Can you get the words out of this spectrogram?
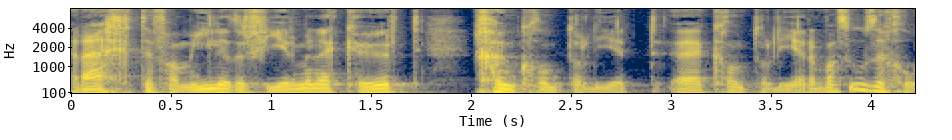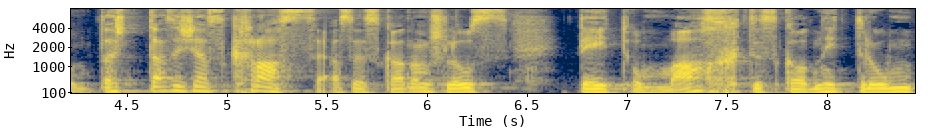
Rechten Familien oder Firmen gehört, können kontrolliert, äh, kontrollieren, was rauskommt. Das, das ist ja das Krasse. Also es geht am Schluss dort um Macht. Es geht nicht darum,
